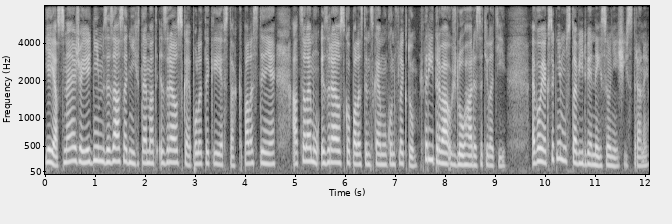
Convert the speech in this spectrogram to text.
Je jasné, že jedním ze zásadních témat izraelské politiky je vztah k Palestině a celému izraelsko-palestinskému konfliktu, který trvá už dlouhá desetiletí. Evo, jak se k němu staví dvě nejsilnější strany?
